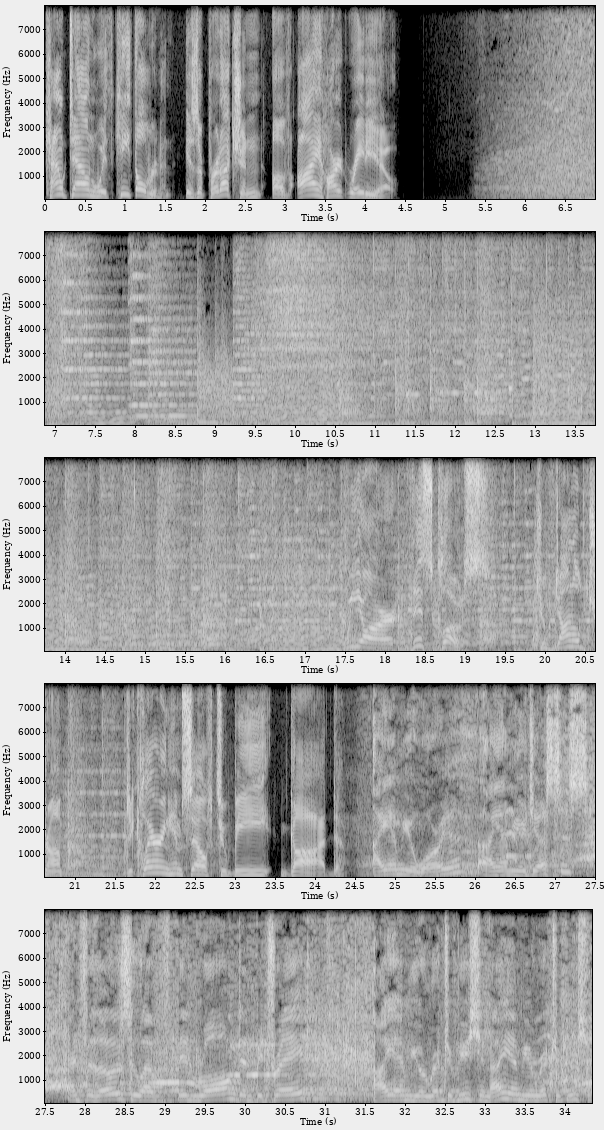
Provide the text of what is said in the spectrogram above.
Countdown with Keith Olbermann is a production of iHeartRadio. We are this close to Donald Trump declaring himself to be God. I am your warrior. I am your justice. And for those who have been wronged and betrayed, I am your retribution. I am your retribution.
